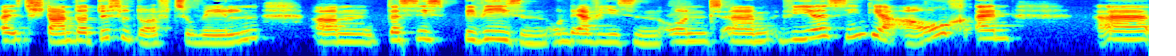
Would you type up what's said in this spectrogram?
als Standort Düsseldorf zu wählen, ähm, das ist bewiesen und erwiesen. Und ähm, wir sind ja auch ein äh,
